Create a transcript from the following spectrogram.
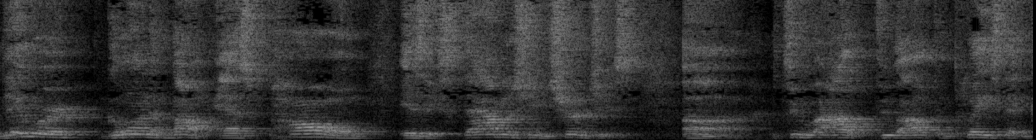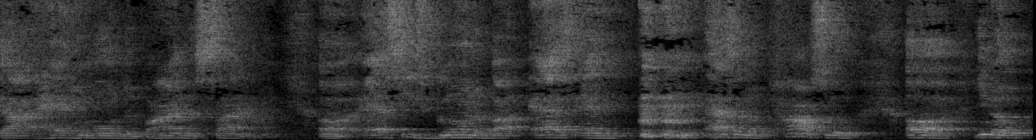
they were going about as Paul is establishing churches uh, throughout throughout the place that God had him on divine assignment. Uh, as he's going about as an as an apostle, uh, you know,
